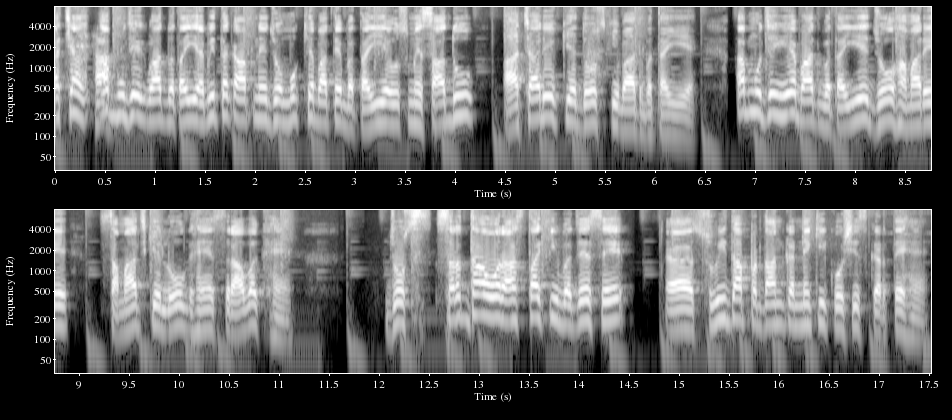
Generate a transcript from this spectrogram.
अच्छा हाँ। अब मुझे एक बात बताइए। अभी तक आपने जो मुख्य बातें बताई है उसमें साधु आचार्य के दोस्त की बात बताई है अब मुझे ये बात बताइए जो हमारे समाज के लोग हैं श्रावक हैं जो श्रद्धा और आस्था की वजह से सुविधा प्रदान करने की कोशिश करते हैं।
